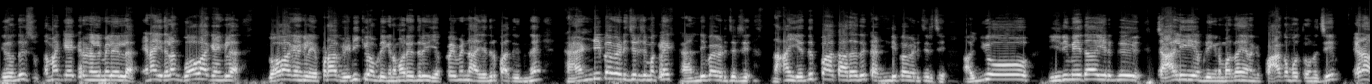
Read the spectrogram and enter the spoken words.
இது வந்து சுத்தமா கேட்கற நிலைமையில இல்ல. ஏன்னா இதெல்லாம் கோவா கேங்ல கோவா கேங்ல எப்படா வெடிக்கும் அப்படிங்கிற மாதிரி வந்து எப்பயுமே நான் எதிர்பார்த்துட்டு இருந்தேன். கண்டிப்பா வெடிச்சிருச்சு மக்களே கண்டிப்பா வெடிச்சிருச்சு. நான் எதிர்பார்க்காதது கண்டிப்பா வெடிச்சிருச்சு. ஐயோ இனிமேதான் இருக்கு. ஜாலி அப்படிங்கிற மாதிரி தான் எனக்கு பார்க்கும்போது தோணுச்சு. ஏன்னா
